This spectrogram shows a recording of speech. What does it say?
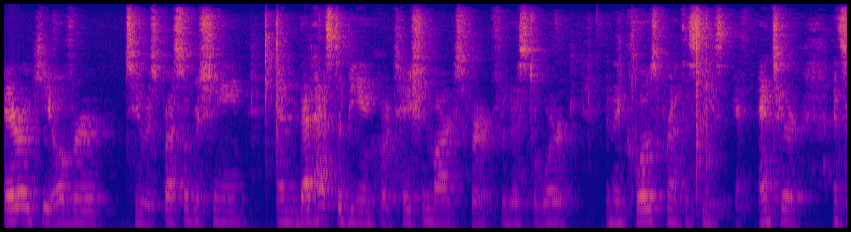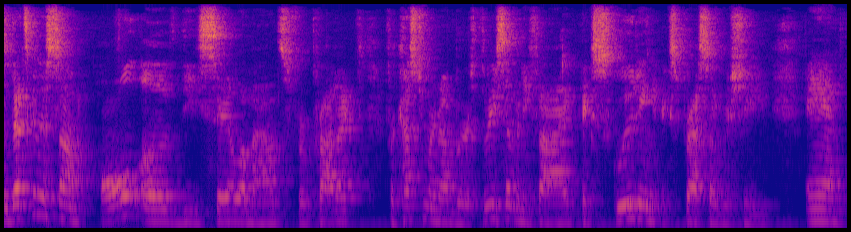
arrow key over to espresso machine, and that has to be in quotation marks for, for this to work and then close parentheses and enter. And so that's going to sum all of the sale amounts for product for customer number 375, excluding espresso machine. And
